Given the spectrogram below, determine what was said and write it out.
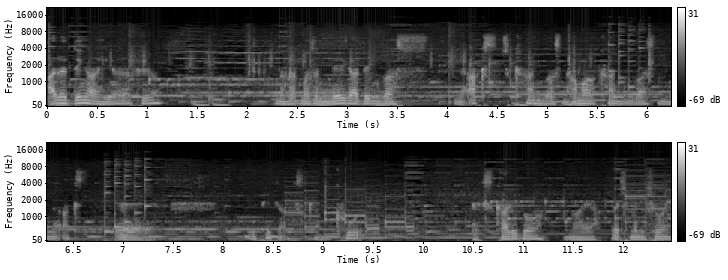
alle Dinger hier dafür. Und dann hat man so ein Mega-Ding, was eine Axt kann, was ein Hammer kann und was eine Axt, äh, eine Pickaxe kann. Cool. Excalibur? Naja, werde ich mir nicht holen.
